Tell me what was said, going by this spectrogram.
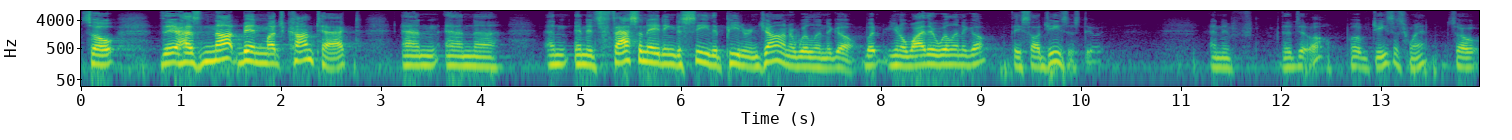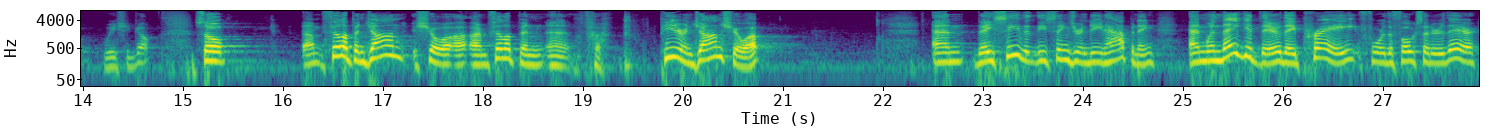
So there has not been much contact, and, and, uh, and, and it's fascinating to see that Peter and John are willing to go. But you know why they're willing to go? They saw Jesus do it. And if oh, well, Jesus went, so we should go. So um, Philip and John show up, uh, um, Philip and uh, Peter and John show up, and they see that these things are indeed happening. And when they get there, they pray for the folks that are there,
